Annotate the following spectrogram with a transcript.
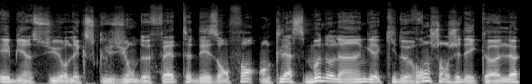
et bien sûr l'exclusion de fait des enfants en classe monolingue qui devront changer d'école.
